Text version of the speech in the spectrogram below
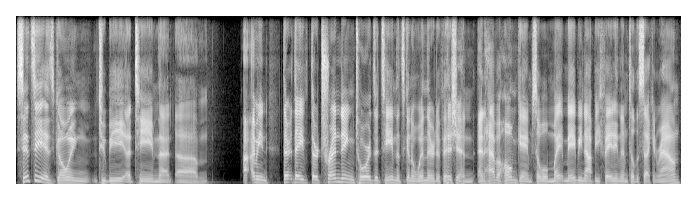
since he is going to be a team that, um, I, I mean, they're they they're trending towards a team that's going to win their division and have a home game. So we'll may, maybe not be fading them till the second round.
